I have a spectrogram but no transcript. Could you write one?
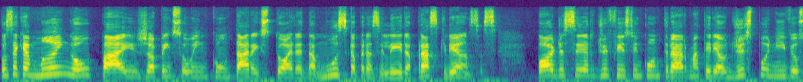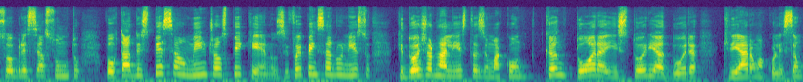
Você que é mãe ou pai, já pensou em contar a história da música brasileira para as crianças? Pode ser difícil encontrar material disponível sobre esse assunto, voltado especialmente aos pequenos. E foi pensando nisso que dois jornalistas e uma cantora e historiadora criaram a coleção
